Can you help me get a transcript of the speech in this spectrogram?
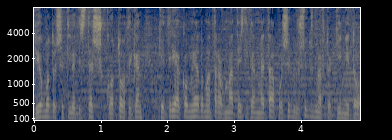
δύο μοτοσυκλετιστές σκοτώθηκαν και τρία ακόμη άτομα τραυματίστηκαν μετά από σύγκρουσή τους με αυτοκίνητο.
